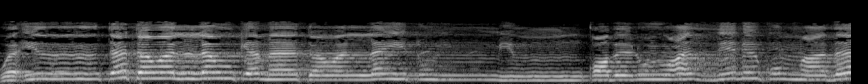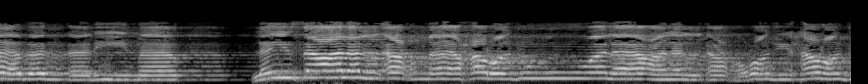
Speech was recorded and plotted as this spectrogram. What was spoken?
وإن تتولوا كما توليتم من قبل يعذبكم عذابا أليما ليس على الأعمى حرج ولا على الأعرج حرج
